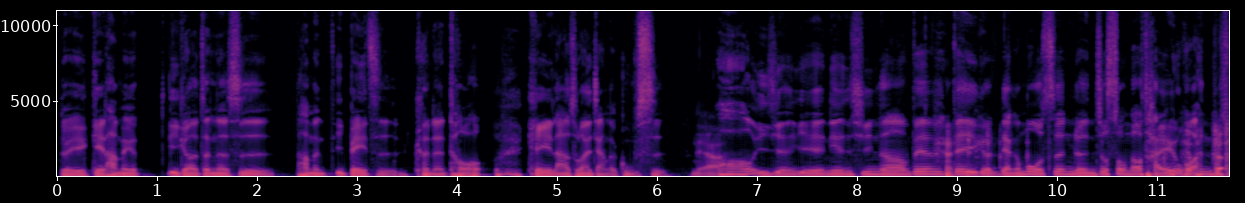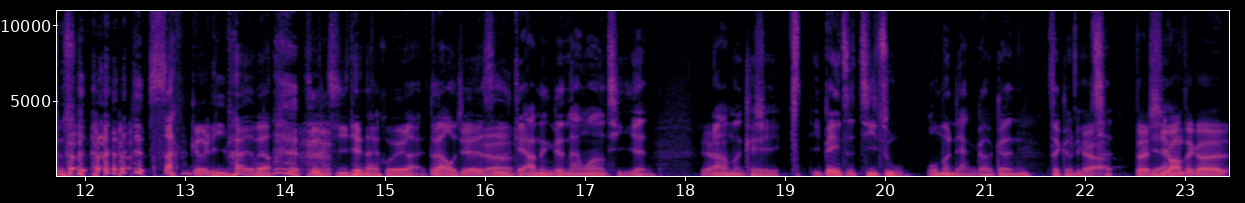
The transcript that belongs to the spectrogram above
对，也给他们一个真的是他们一辈子可能都 可以拿出来讲的故事。Yeah，、哦，以前爷爷年轻啊，被被一个两个陌生人就送到台湾，三个礼拜怎么样，就几天才回来。对啊，我觉得也是给他们一个难忘的体验，Yeah 让他们可以一辈子记住我们两个跟这个旅程。对希望这个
